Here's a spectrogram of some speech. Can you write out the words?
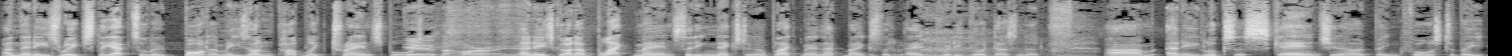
And then he's reached the absolute bottom. He's on public transport. yeah, the horror. Yeah. And he's got a black man sitting next to him. A black man, that makes the ad pretty good, doesn't it? Mm. Um, and he looks askance, you know, at being forced to be.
